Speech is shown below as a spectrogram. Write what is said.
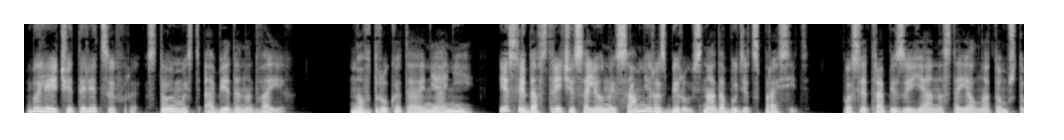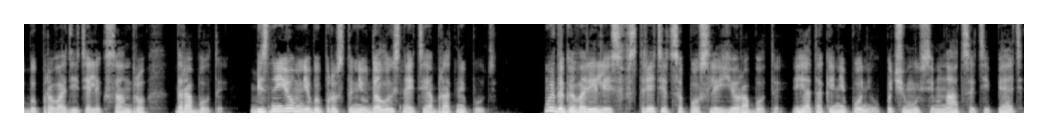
были четыре цифры, стоимость обеда на двоих. Но вдруг это не они? Если до встречи с Аленой сам не разберусь, надо будет спросить. После трапезы я настоял на том, чтобы проводить Александру до работы. Без нее мне бы просто не удалось найти обратный путь. Мы договорились встретиться после ее работы. Я так и не понял, почему 17 и 5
